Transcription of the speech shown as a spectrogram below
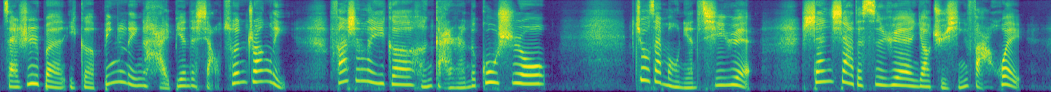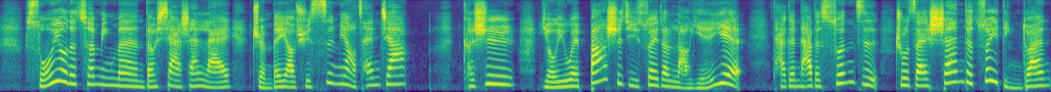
在日本一个濒临海边的小村庄里，发生了一个很感人的故事哦。就在某年的七月，山下的寺院要举行法会，所有的村民们都下山来，准备要去寺庙参加。可是有一位八十几岁的老爷爷，他跟他的孙子住在山的最顶端。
